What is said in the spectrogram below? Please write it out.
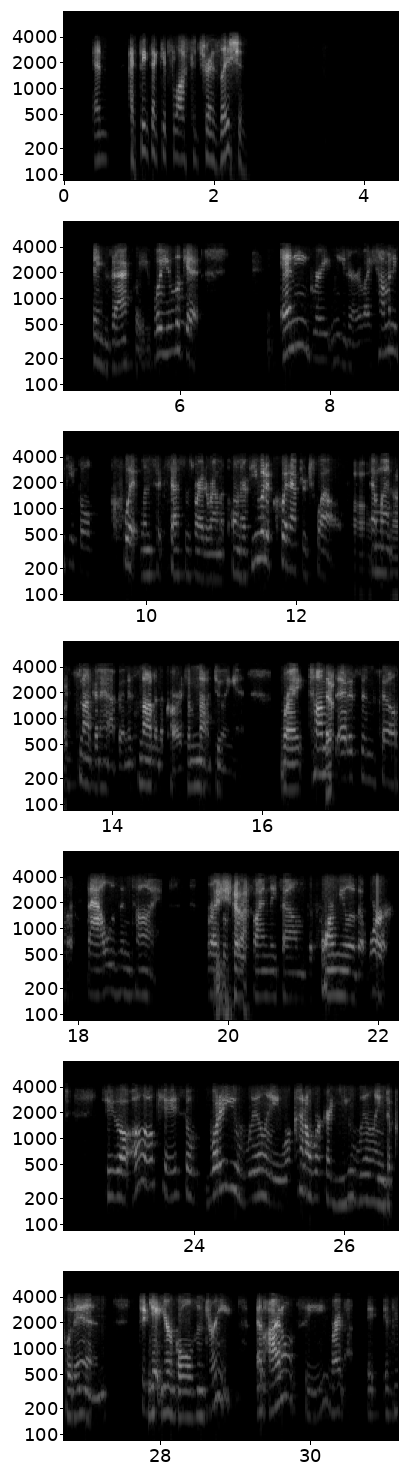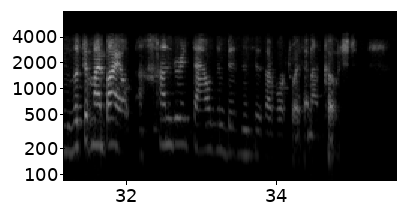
And I think that gets lost in translation. Exactly. Well, you look at any great leader, like how many people quit when success is right around the corner? If you would have quit after 12 Oh, and went, yeah. it's not going to happen. It's not in the cards. I'm not doing it. Right? Thomas Edison failed a thousand times, right, before Yeah. he finally found the formula that worked. So you go, oh, okay. So what are you willing? What kind of work are you willing to put in to get your goals and dreams? And I don't see, right? If you looked at my bio, a hundred thousand businesses I've worked with and I've coached,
